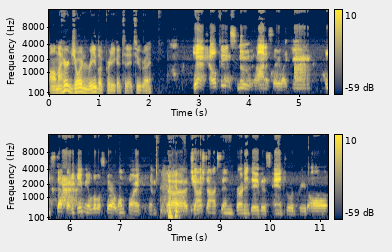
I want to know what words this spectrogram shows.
Um, I heard Jordan Reed looked pretty good today too, right? Yeah, healthy and smooth. Honestly, like he he stepped. Up, he gave me a little scare at one point. Him, uh, Josh Doctson, Vernon Davis, and Jordan Reed all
